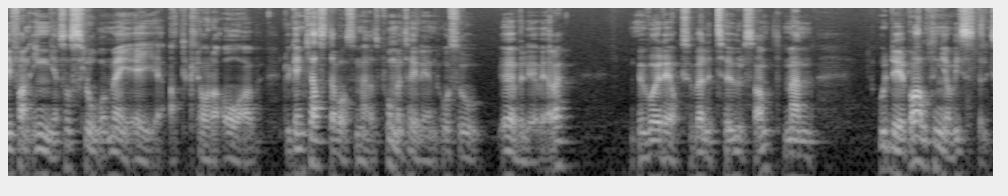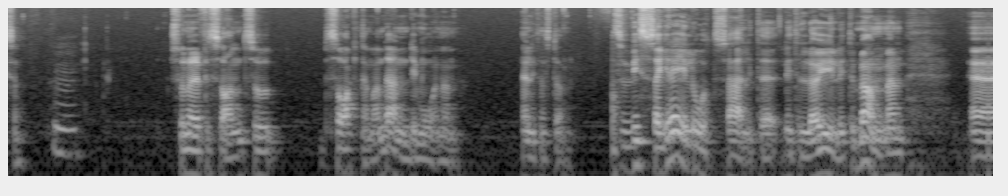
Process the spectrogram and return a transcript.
Det är fan ingen som slår mig i att klara av. Du kan kasta vad som helst på mig tydligen och så överlever jag det. Nu var ju det också väldigt tursamt men och det var allting jag visste liksom. Mm. Så när det försvann så saknar man den demonen en liten stund. Alltså vissa grejer låter så här lite, lite löjligt ibland men eh,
